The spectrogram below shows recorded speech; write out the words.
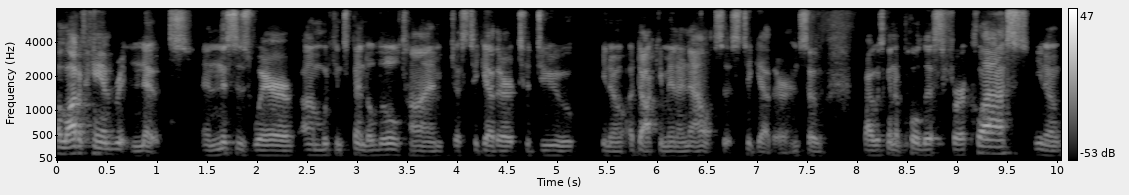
a lot of handwritten notes. And this is where um, we can spend a little time just together to do, you know, a document analysis together. And so if I was gonna pull this for a class, you know,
